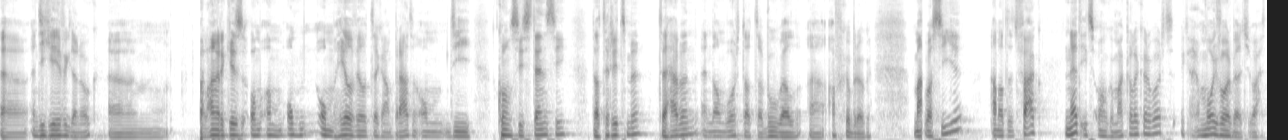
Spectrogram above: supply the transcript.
Uh, en die geef ik dan ook. Um, belangrijk is om, om, om, om heel veel te gaan praten, om die consistentie, dat ritme te hebben. En dan wordt dat taboe wel uh, afgebroken. Maar wat zie je? Omdat het vaak net iets ongemakkelijker wordt. Ik, een mooi voorbeeldje, wacht.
